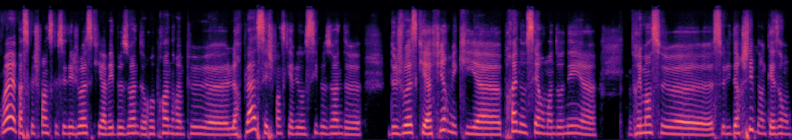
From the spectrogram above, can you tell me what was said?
Ouais, parce que je pense que c'est des joueuses qui avaient besoin de reprendre un peu leur place et je pense qu'il y avait aussi besoin de, de joueuses qui affirment et qui prennent aussi à un moment donné vraiment ce, ce, leadership. Donc elles ont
